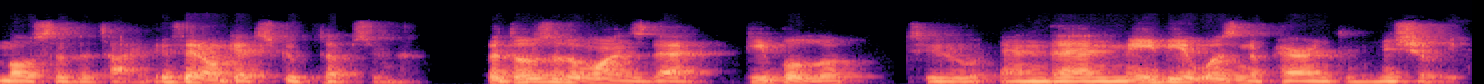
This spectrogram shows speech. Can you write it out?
most of the time if they don't get scooped up sooner. But those are the ones that people look to, and then maybe it wasn't apparent initially,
